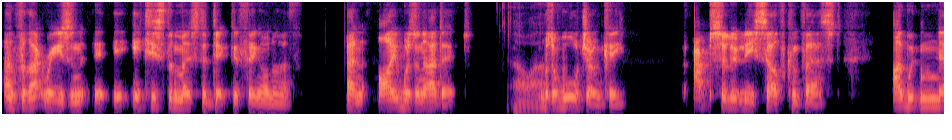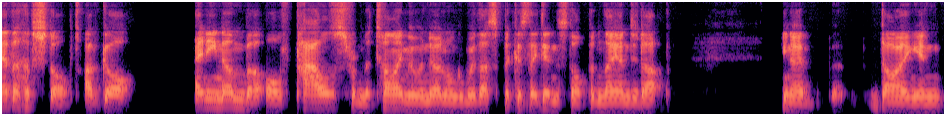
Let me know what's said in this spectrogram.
And for that reason, it, it is the most addictive thing on earth. And I was an addict. Oh wow. I was a war junkie, absolutely self confessed. I would never have stopped. I've got any number of pals from the time who are no longer with us because they didn't stop and they ended up, you know, dying in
